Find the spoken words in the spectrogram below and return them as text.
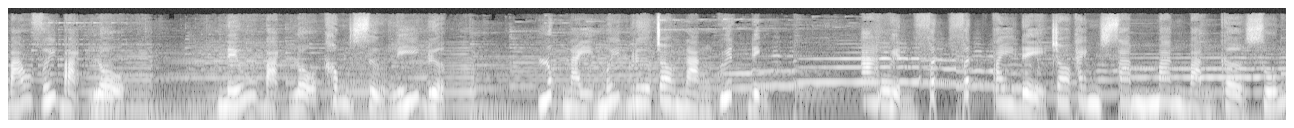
báo với bạch lộ. Nếu bạch lộ không xử lý được, Lúc này mới đưa cho nàng quyết định. A huyền phất phất tay để cho thanh sam mang bàn cờ xuống.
